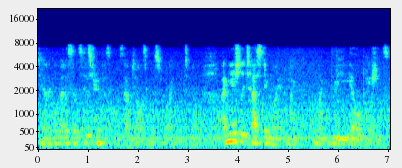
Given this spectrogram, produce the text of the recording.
botanical medicines, history and physical exam tell us most of what I need to know. I'm usually testing my, my, my really ill patients.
